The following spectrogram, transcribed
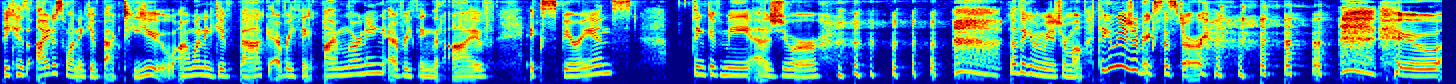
because I just want to give back to you. I want to give back everything I'm learning, everything that I've experienced. Think of me as your Don't think of me as your mom. Think of me as your big sister who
